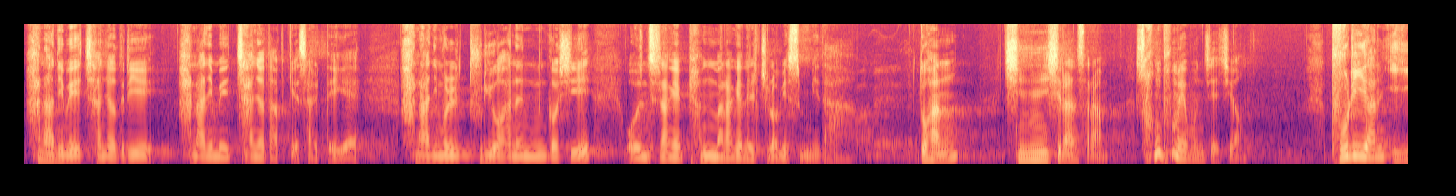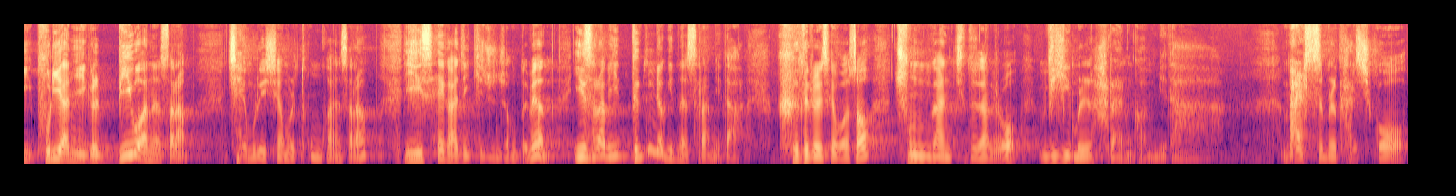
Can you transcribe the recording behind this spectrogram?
하나님의 자녀들이 하나님의 자녀답게 살 때에 하나님을 두려워하는 것이 온 세상에 편만하게 될 줄로 믿습니다. 또한 진실한 사람, 성품의 문제죠. 불의한 이 불의한 이익을 미워하는 사람, 재물의 시험을 통과한 사람 이 세 가지 기준 정도면 이 사람이 능력 있는 사람이다. 그들을 세워서 중간 지도자로 위임을 하라는 겁니다. 말씀을 가르치고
